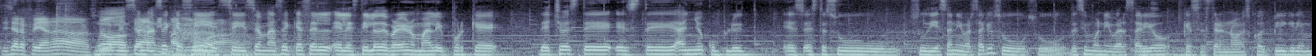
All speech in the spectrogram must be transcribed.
si se referían a No, se me hace que sí, a- sí, se me hace que es el, el estilo de Brian O'Malley porque de hecho este, este año cumplió, es, este es su, su 10 aniversario, su, su décimo aniversario que se estrenó Scott Pilgrim.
